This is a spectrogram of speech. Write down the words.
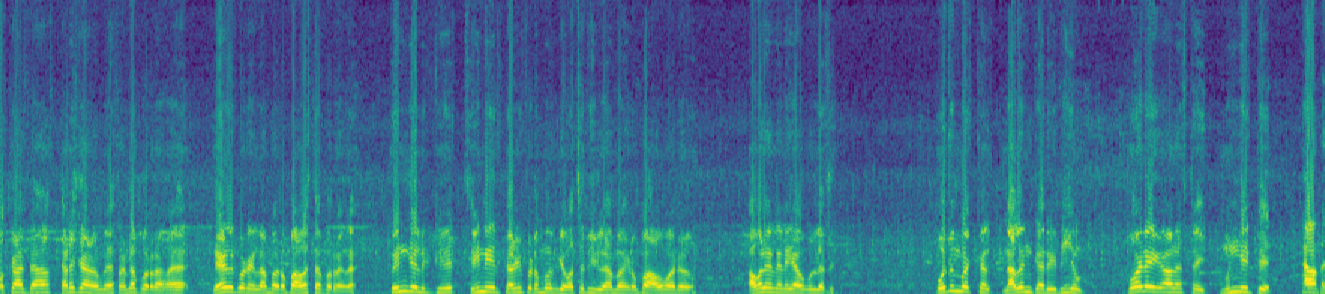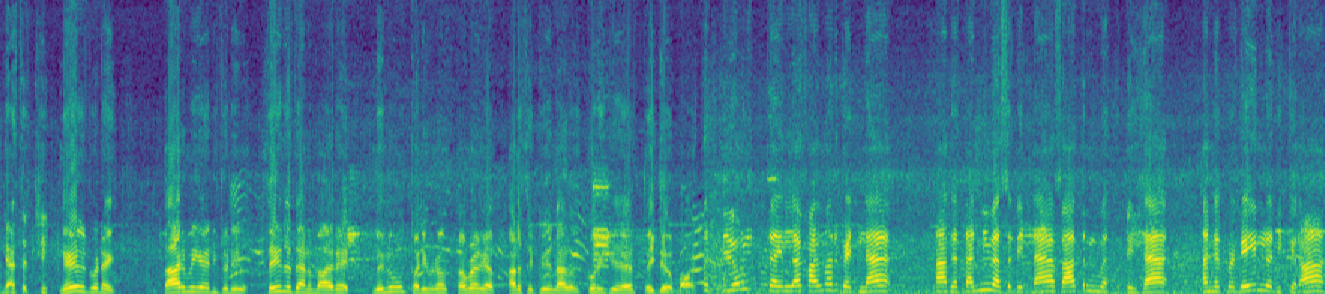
உட்காந்தா கடைக்காரங்க சண்டை போடுறாங்க நிழல் கூட இல்லாமல் ரொம்ப அவஸ்தைப்படுறாங்க. பெண்களுக்கு சிறுநீர் கழிப்பிடமும் இங்கே வசதி இல்லாமல் ரொம்ப அவமானம் அவல நிலையாக உள்ளது. பொதுமக்கள் நலன் கருதியும் கோடை காலத்தை முன்னிட்டு நேர்கொடை தார்மீக அடிப்படையில் செய்து தருமாறு மிகவும் பணிவுடன் தமிழக அரசுக்கு நாங்கள் கோரிக்கையை வைக்கிறோம் இல்லை கல்வார்பேட்டில் நாங்கள் தண்ணி வசதி இல்லை பாத்ரூம் வசதி இல்லை அந்த இப்போ வெயிலில் நிற்கிறோம்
